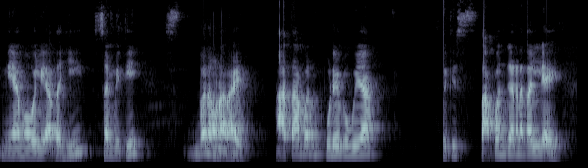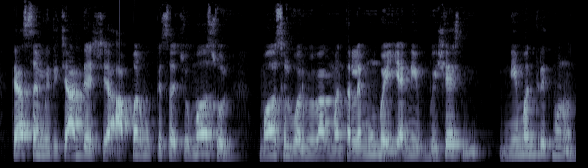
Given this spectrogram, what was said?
नियमावली आता ही समिती बनवणार आहेत. आता आपण पुढे बघूया. समिती स्थापन करण्यात आलेली आहे. त्या समितीचे अध्यक्ष अपर मुख्य सचिव महसूल महसूल वन विभाग मंत्रालय मुंबई यांनी विशेष निमंत्रित म्हणून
